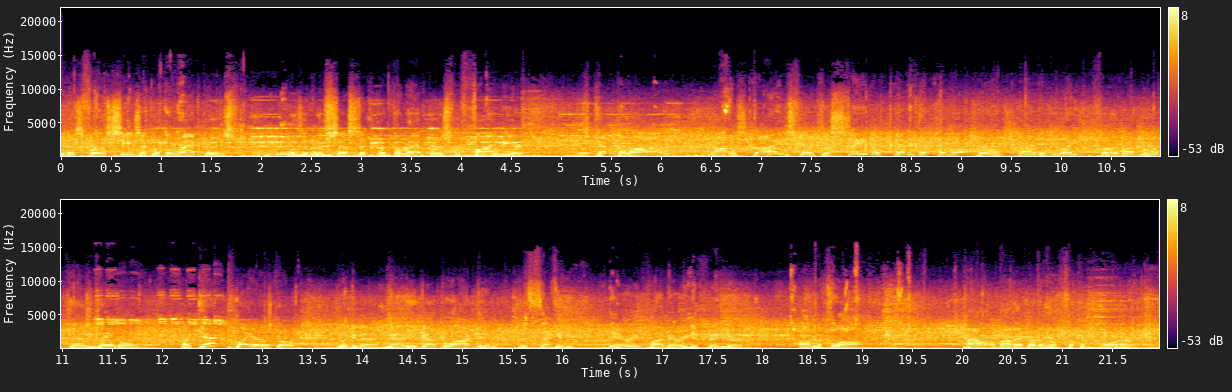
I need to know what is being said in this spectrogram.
in his first season with the Raptors was an assistant with the Raptors for five years. He's kept alive. Giannis dives for it to save it, getting it to Lopez, diving right in front of our broadcast table. Again, players go. Look at that. Now you've got Brogdon, the secondary primary defender on the claw. Powell not able to hit from the corner.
